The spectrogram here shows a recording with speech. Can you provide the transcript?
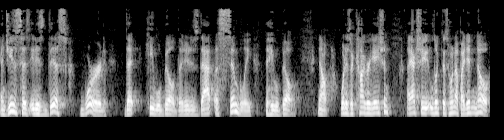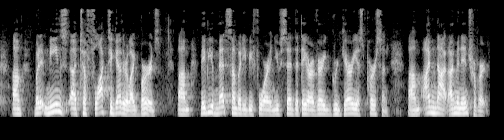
And Jesus says it is this word that he will build, that it is that assembly that he will build. Now, what is a congregation? I actually looked this one up. I didn't know. Um, but it means uh, to flock together like birds. Um, maybe you've met somebody before and you've said that they are a very gregarious person. Um, I'm not. I'm an introvert.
